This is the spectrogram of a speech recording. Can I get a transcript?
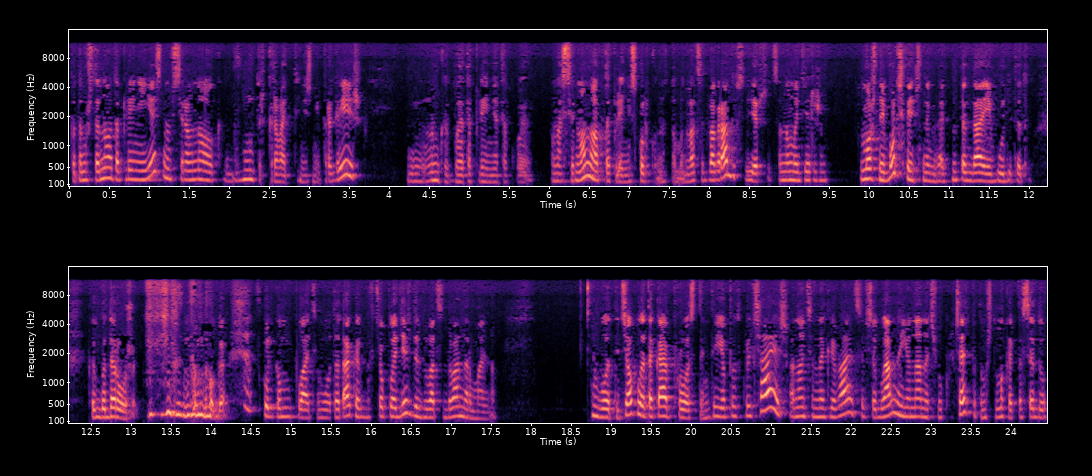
потому что, ну, отопление есть, но все равно как бы внутрь кровати ты не прогреешь ну, как бы отопление такое. У нас все равно на отопление, сколько у нас дома, 22 градуса держится, но мы держим. Можно и больше, конечно, нагнать, но тогда и будет это как бы дороже намного, сколько мы платим. Вот, а так как бы в теплой одежде 22 нормально. Вот, и теплая такая простынь. Ты ее подключаешь, она у тебя нагревается, все. Главное ее на ночь выключать, потому что мы как-то с.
